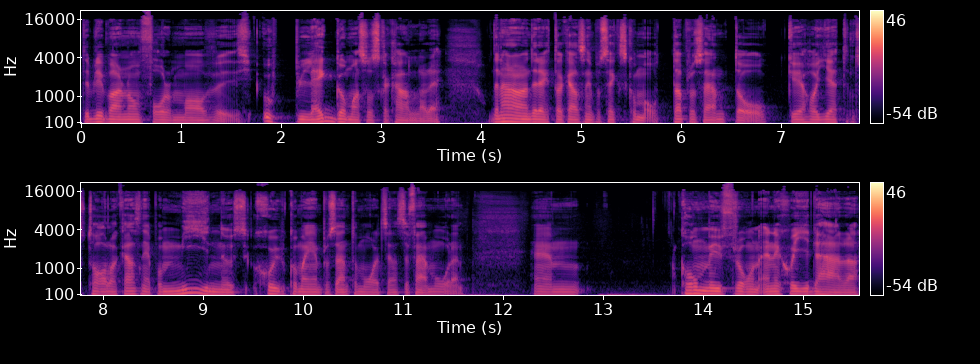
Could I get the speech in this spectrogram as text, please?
det blir bara någon form av upplägg om man så ska kalla det. Den här har en direktavkastning på 6,8% och eh, har gett en totalavkastning på minus 7,1% om året de senaste fem åren. Ehm, kommer ju från energi det här,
